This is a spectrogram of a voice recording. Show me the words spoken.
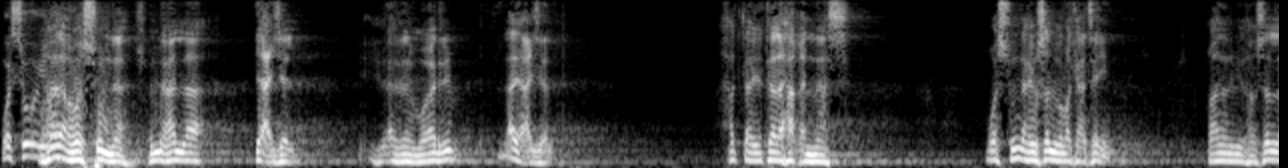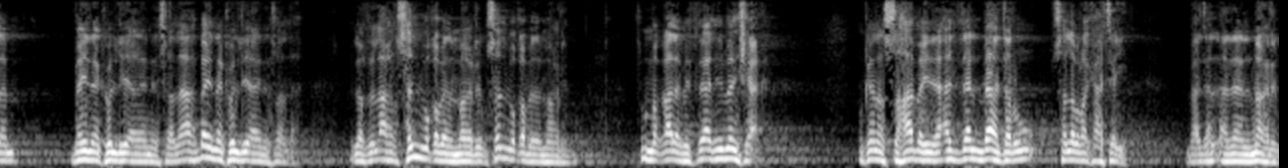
وسئل وهذا هو السنة. السنة ألا يعجل. إذا أذن المغرب لا يعجل. حتى يتلاحق الناس. والسنة يصلي ركعتين. قال النبي صلى الله عليه وسلم بين كل آذان صلاة بين كل آذان صلاة. في اللفظ الآخر صلوا قبل المغرب صلوا قبل المغرب. ثم قال في الثالث من شاء. وكان الصحابة إذا أذن بادروا صلوا ركعتين. بعد الأذان المغرب.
